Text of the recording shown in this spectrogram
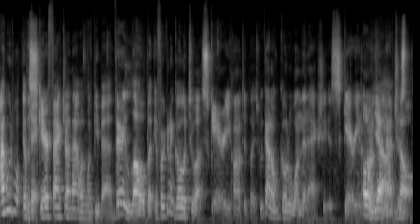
I would. Okay. the scare factor on that one would be bad. very low, but if we're gonna go to a scary haunted place, we gotta go to one that actually is scary and Oh haunted, yeah, not just no,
